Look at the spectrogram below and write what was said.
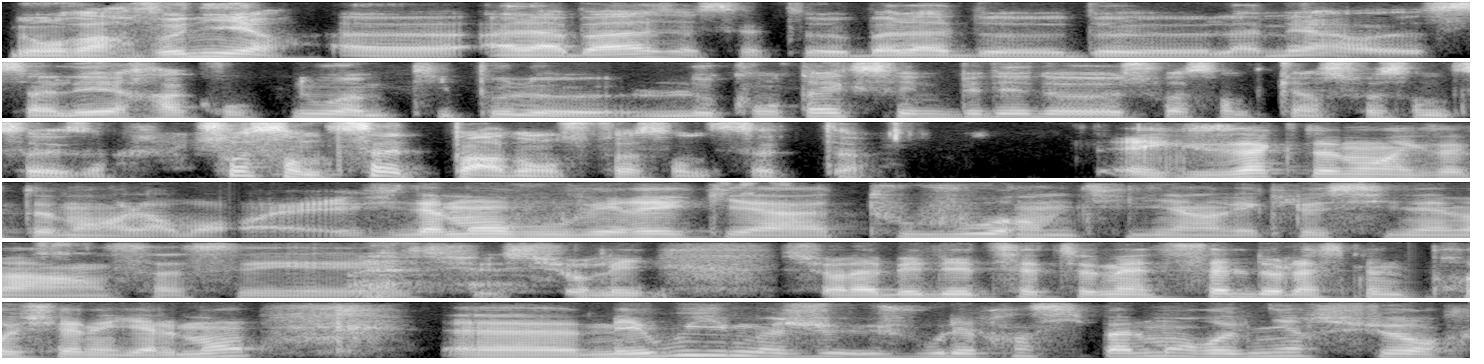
mais on va revenir à la base, à cette balade de la mer salée. Raconte-nous un petit peu le, le contexte. C'est une BD de 75, 76, 67, pardon, 67. Exactement, exactement. Alors bon, évidemment, vous verrez qu'il y a toujours un petit lien avec le cinéma. hein. Ça, c'est sur, les, sur la BD de cette semaine, celle de la semaine prochaine également. Euh, mais oui, moi, je, je voulais principalement revenir sur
